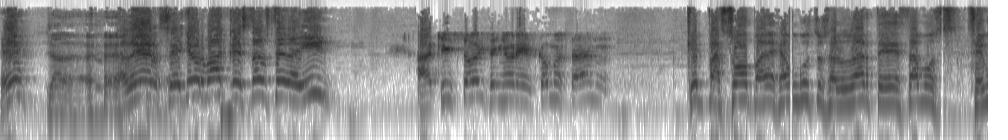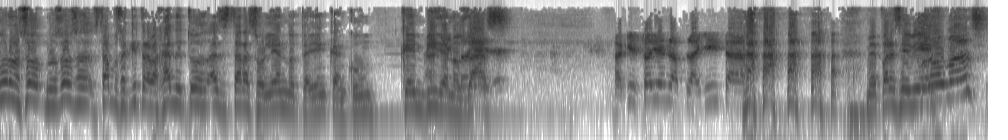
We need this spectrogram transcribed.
¿Eh? ya. A ver, señor Vaca, ¿está usted ahí? Aquí estoy, señores. ¿Cómo están? ¿Qué pasó, pareja? Un gusto saludarte. Estamos, seguro nosotros, nosotros estamos aquí trabajando y tú has de estar asoleándote ahí en Cancún. Qué envidia Aquí nos estoy, das. eh, Aquí estoy en la playita. Me parece bien. ¿Bromas?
